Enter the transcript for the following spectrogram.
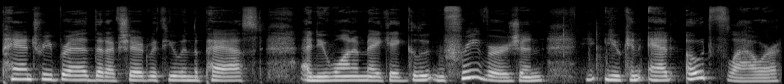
pantry bread that I've shared with you in the past, and you want to make a gluten-free version, you can add oat flour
